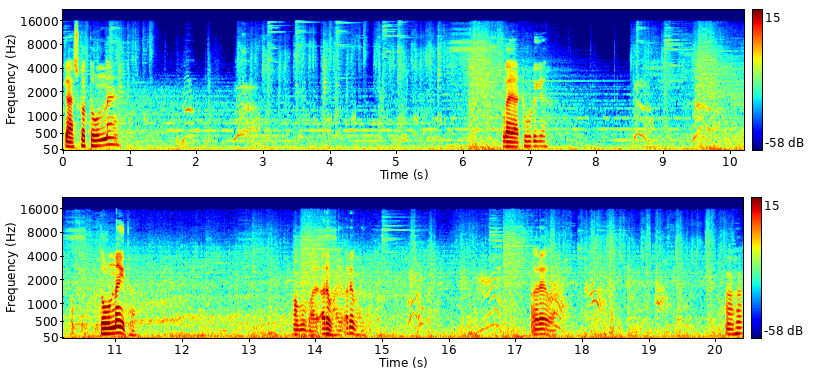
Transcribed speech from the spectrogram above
क्या इसको तोड़ना है? गया, टूट गया। ओके तोड़ना ही था। अब भाई, अरे भाई अरे भाई। अरे वाह। हाँ।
